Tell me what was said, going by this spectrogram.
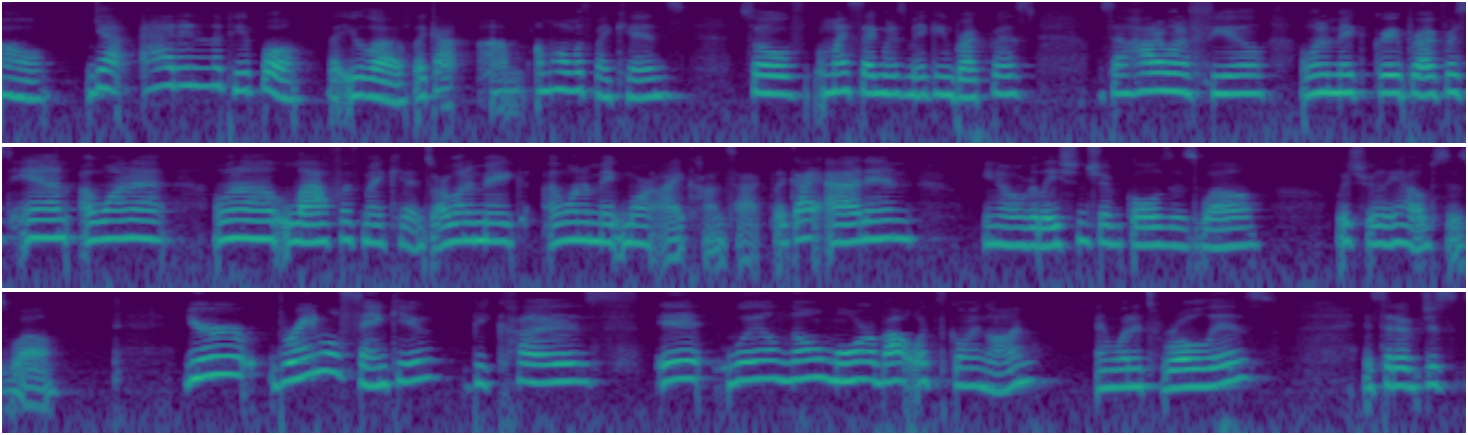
oh, yeah, add in the people that you love. Like, I, I'm, I'm home with my kids. So, my segment is making breakfast. So how do I want to feel? I want to make a great breakfast and I want to I want to laugh with my kids or I want to make I want to make more eye contact. Like I add in, you know, relationship goals as well, which really helps as well. Your brain will thank you because it will know more about what's going on and what its role is. Instead of just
